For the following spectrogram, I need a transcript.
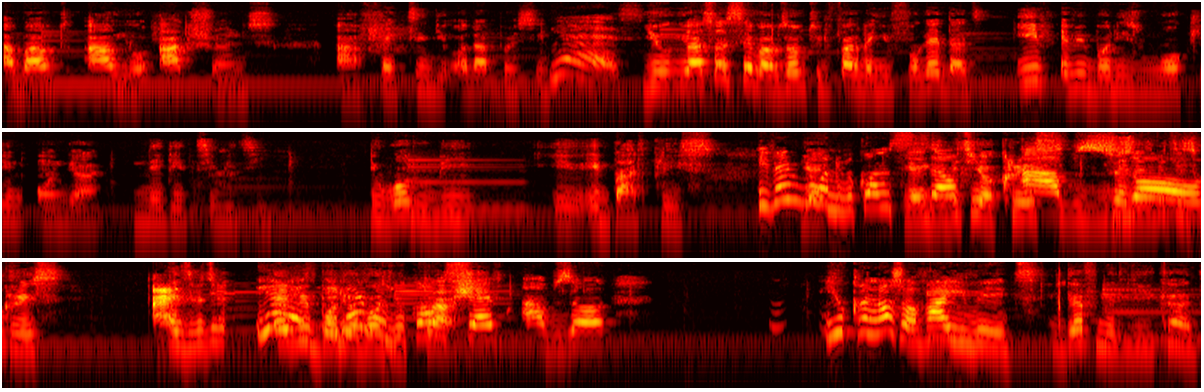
about how your actions are affecting the other person. Yes. You you are so self-absorbed to the fact that you forget that if everybody is working on their negativity, the world will be a, a bad place. If everybody becomes You're exhibiting your grace. This one is exhibiting his absorbed. grace. I exhibiting yes, everybody of us will becomes self-absorbed, you cannot survive mm, it. Definitely, you can't.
